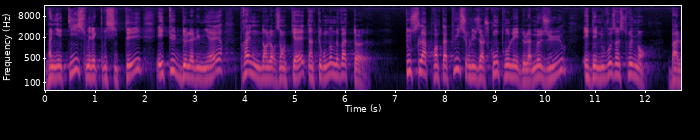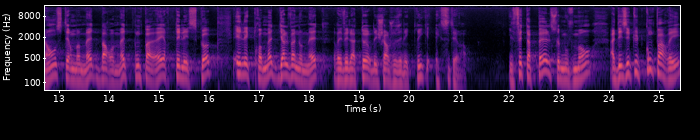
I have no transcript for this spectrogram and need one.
Magnétisme, électricité, études de la lumière prennent dans leurs enquêtes un tournant novateur. Tout cela prend appui sur l'usage contrôlé de la mesure et des nouveaux instruments balance, thermomètre, baromètre, pompe à air, télescope, électromètre, galvanomètre, révélateur des charges électriques, etc. Il fait appel, ce mouvement, à des études comparées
